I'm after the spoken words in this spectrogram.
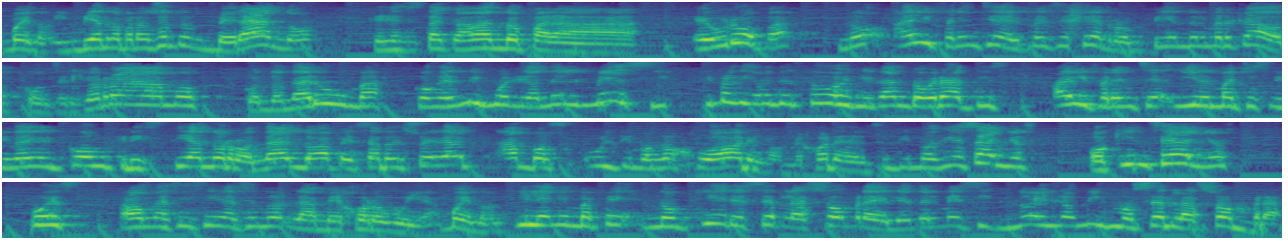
bueno, invierno para nosotros, verano, que ya se está acabando para Europa, ¿no? A diferencia del PSG rompiendo el mercado con Sergio Ramos, con Donnarumma, con el mismo Lionel Messi y prácticamente todos llegando gratis, a diferencia y el Manchester United con Cristiano Ronaldo a pesar de su edad, ambos últimos dos jugadores, los mejores de los últimos 10 años o 15 años, pues aún así sigue siendo la mejor bulla. Bueno, Kylian Mbappé no quiere ser la sombra de Lionel Messi, no es lo mismo ser la sombra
